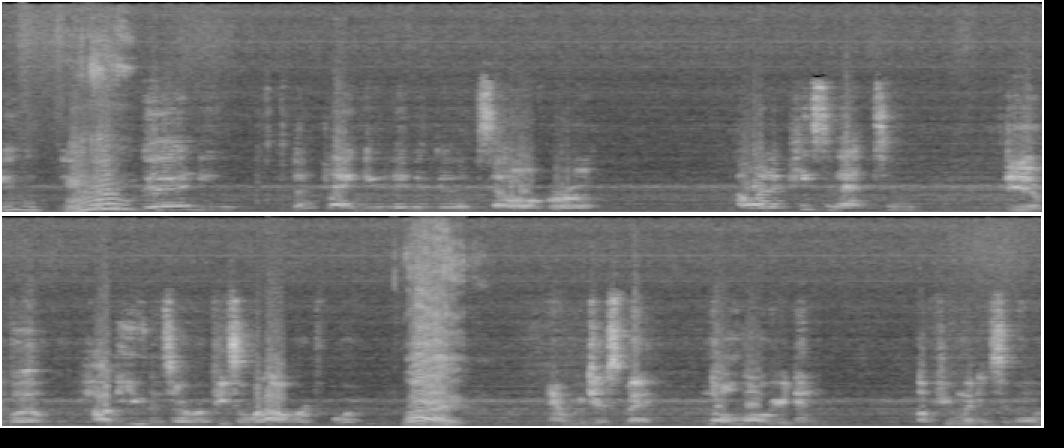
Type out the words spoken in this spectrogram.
you you Hmm? look good. You look like you living good. So Oh, bro. I want a piece of that too. Yeah, but how do you deserve a piece of what I worked for? Right. And we just met no longer than a few minutes ago.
